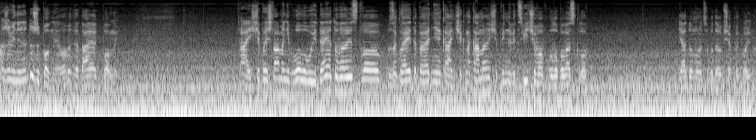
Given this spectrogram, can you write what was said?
Може він і не дуже повний, але виглядає як повний. А, і ще прийшла мені в голову ідея товариство заклеїти передній екранчик на камери, щоб він не відсвічував лобове скло. Я думаю, це буде взагалі прикольно.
